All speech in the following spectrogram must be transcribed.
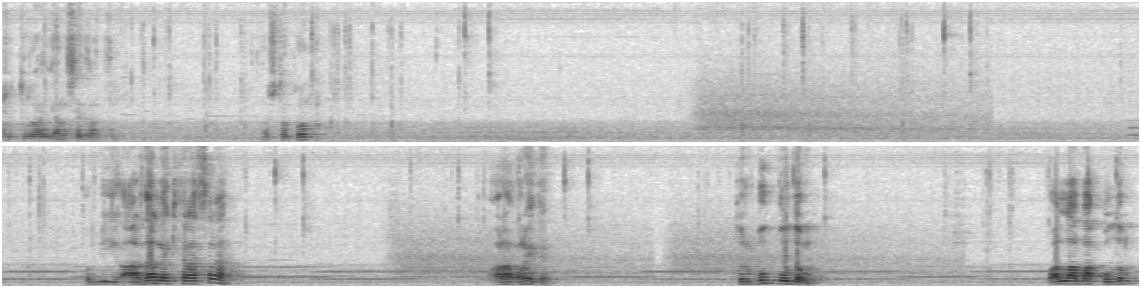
Tuttuğumdan yanlış yerden attım. Aç topu. Bir ardı ardına iki tane atsana. Ana o neydi? Dur buk buldum. Vallahi bak buldum.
